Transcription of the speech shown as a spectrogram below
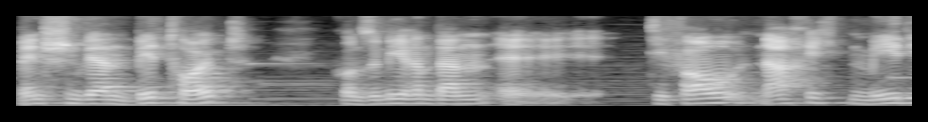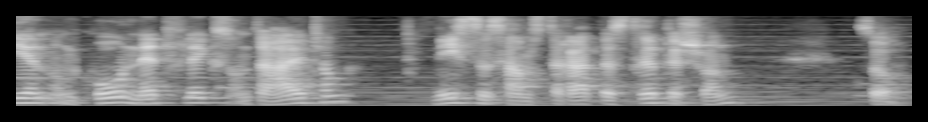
Menschen werden betäubt, konsumieren dann äh, TV, Nachrichten, Medien und Co., Netflix, Unterhaltung. Nächstes Hamsterrad, das dritte schon. So.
